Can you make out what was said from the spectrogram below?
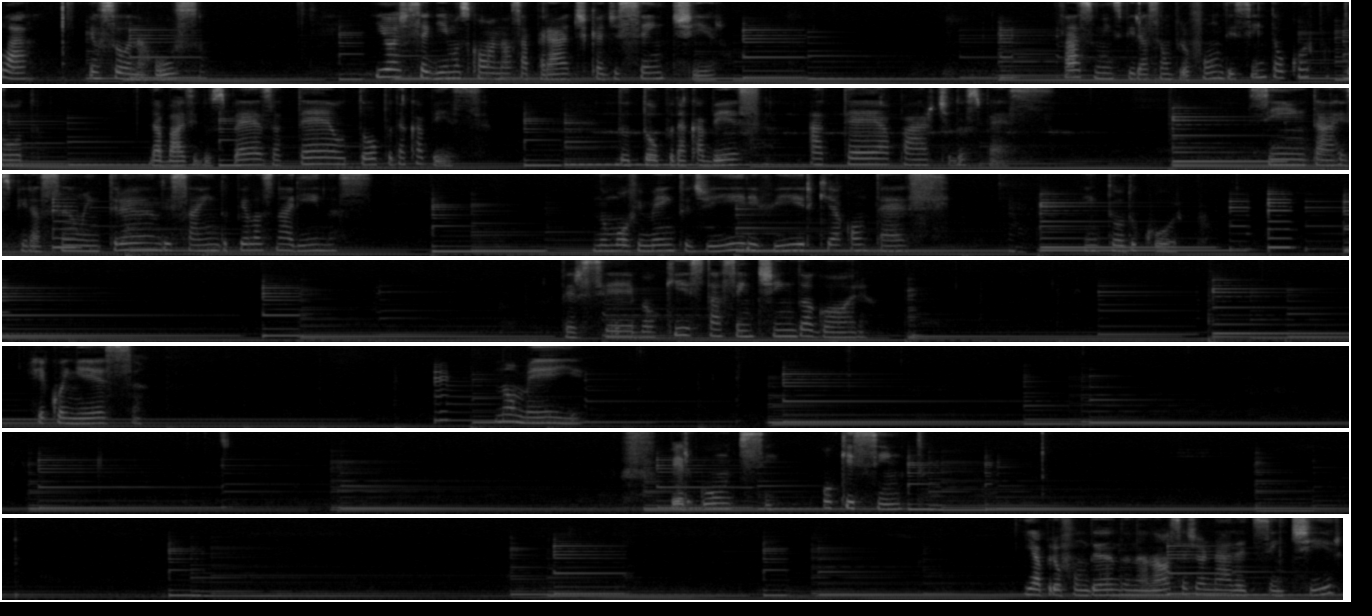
Olá, eu sou Ana Russo e hoje seguimos com a nossa prática de sentir. Faça uma inspiração profunda e sinta o corpo todo, da base dos pés até o topo da cabeça, do topo da cabeça até a parte dos pés. Sinta a respiração entrando e saindo pelas narinas, no movimento de ir e vir que acontece em todo o corpo. Perceba o que está sentindo agora. Reconheça nomeie. Pergunte-se o que sinto. E aprofundando na nossa jornada de sentir,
